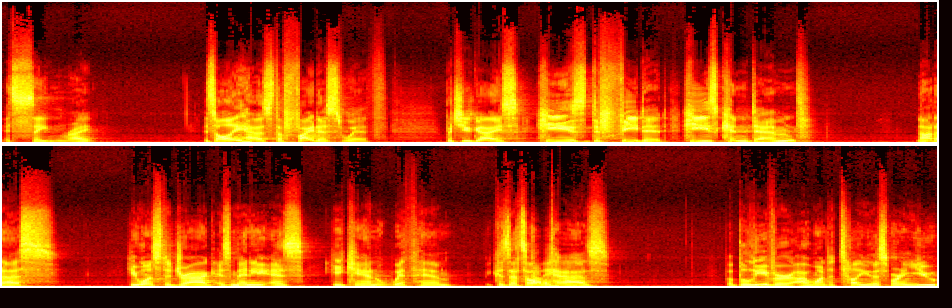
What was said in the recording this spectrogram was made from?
It's Satan, right? It's all he has to fight us with. But you guys, he's defeated, he's condemned, not us. He wants to drag as many as he can with him because that's all he has. But, believer, I want to tell you this morning you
